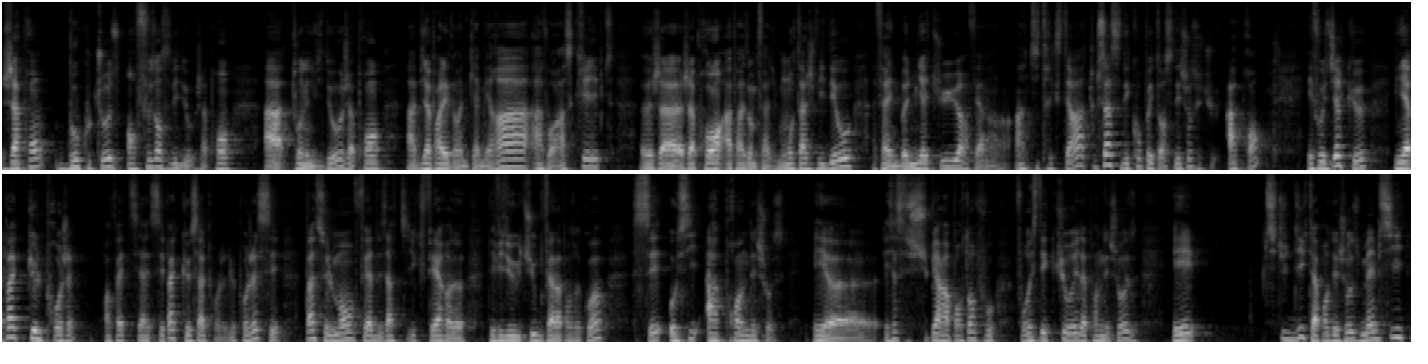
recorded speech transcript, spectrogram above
j'apprends beaucoup de choses en faisant cette vidéo. J'apprends à tourner une vidéo, j'apprends à bien parler devant une caméra, à avoir un script, euh, j'apprends à par exemple faire du montage vidéo, à faire une bonne miniature, à faire un, un titre, etc. Tout ça, c'est des compétences, c'est des choses que tu apprends. Et il faut se dire qu'il n'y a pas que le projet, en fait, c'est pas que ça le projet. Le projet, c'est pas seulement faire des articles, faire euh, des vidéos YouTube, faire n'importe quoi, c'est aussi apprendre des choses. Et, euh, et ça, c'est super important. Faut, faut rester curieux d'apprendre des choses. Et si tu te dis que tu apprends des choses, même si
